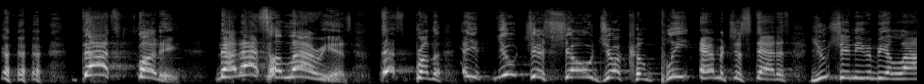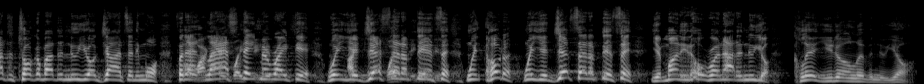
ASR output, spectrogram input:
That's funny. Now that's hilarious. This brother, eh, you just showed your complete amateur status. You shouldn't even be allowed to talk about the New York Giants anymore for oh, that oh, last statement right there. When you I just set up there and said, when, hold on, when you just set up there and said, your money don't run out of New York. Clear you don't live in New York.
